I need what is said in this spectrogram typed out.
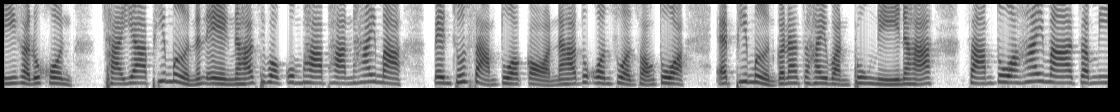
นี้ค่ะทุกคนฉายาพี่หมื่นนั่นเองนะคะ 16 กุมภาพันธ์ให้มาเป็นชุด 3 ตัวก่อนนะคะ ทุกคนส่วน 2 ตัวแอดพี่หมื่นก็น่าจะให้วันพรุ่งนี้นะคะ 3 ตัวให้มาจะมี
